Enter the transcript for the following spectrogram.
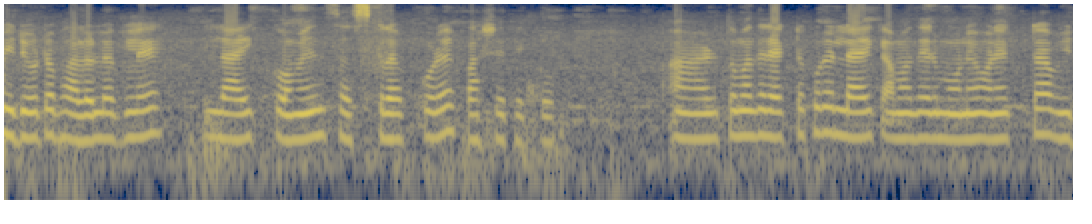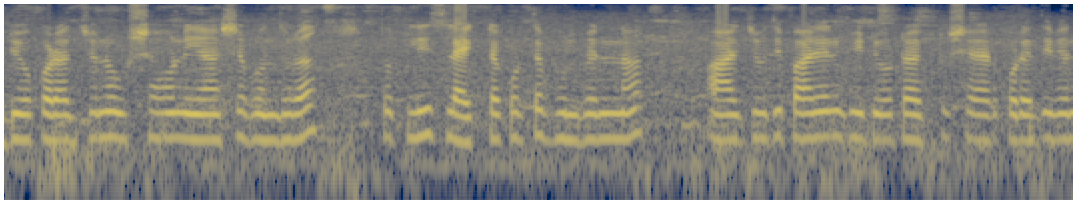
ভিডিওটা ভালো লাগলে লাইক, কমেন্ট, সাবস্ক্রাইব করে পাশে থেকো। আর তোমাদের একটা করে লাইক আমাদের মনে অনেকটা ভিডিও করার জন্য উৎসাহ নিয়ে আসে বন্ধুরা। তো প্লিজ লাইকটা করতে ভুলবেন না। আর যদি পারেন ভিডিওটা একটু শেয়ার করে দিবেন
